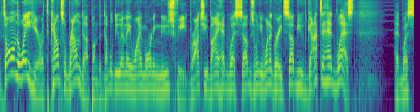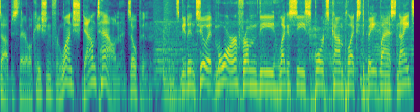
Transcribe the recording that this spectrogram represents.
It's all on the way here with the council roundup on the WMAY morning news feed. Brought to you by Head West Subs. When you want a great sub, you've got to head west. Head West Subs, their location for lunch downtown. It's open. Let's get into it. More from the Legacy Sports Complex debate last night.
